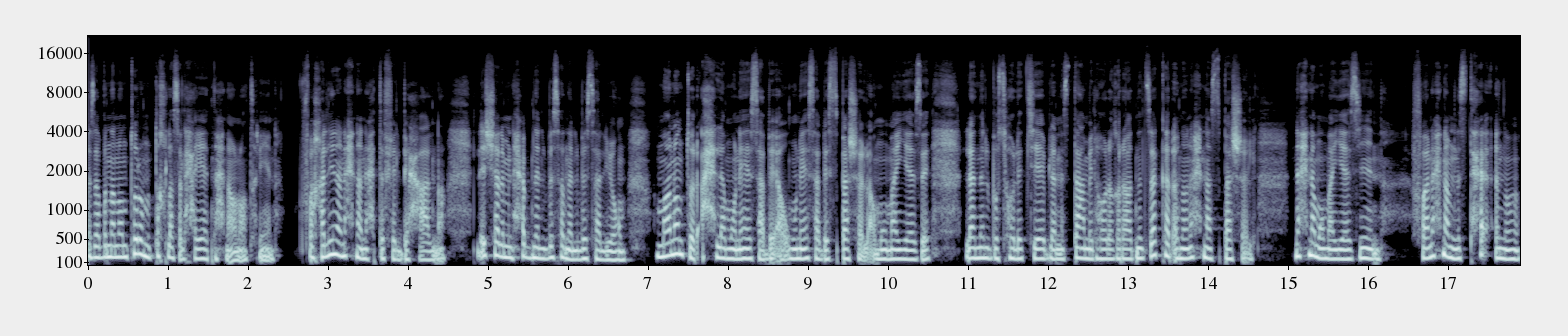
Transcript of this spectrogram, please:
إذا بدنا ننطرهم بتخلص الحياة نحن وناطرين. فخلينا نحن نحتفل بحالنا. الأشياء اللي بنحب نلبسها نلبسها اليوم. ما ننطر أحلى مناسبة أو مناسبة special أو مميزة لنلبس هول الثياب لنستعمل هول الأغراض. نتذكر إنه نحن special نحن مميزين. فنحن بنستحق إنه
